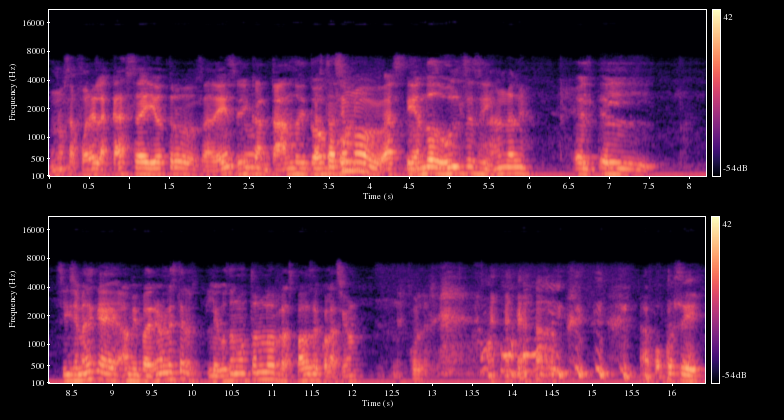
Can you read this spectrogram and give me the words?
unos afuera de la casa y otros adentro. Sí, cantando y todo. Hasta hace uno. Pidiendo dulces y. Ándale. El, el... Sí, se me hace que a mi padrino Lester le gustan un montón los raspados de colación. De cola. ¿A poco sí?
